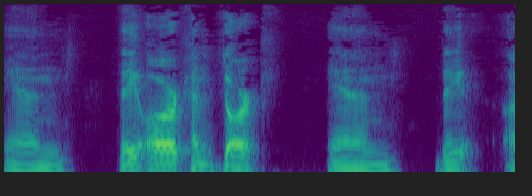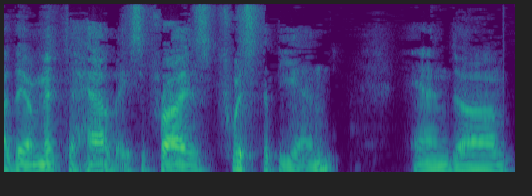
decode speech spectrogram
And they are kind of dark and they are, they are meant to have a surprise twist at the end. And um,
